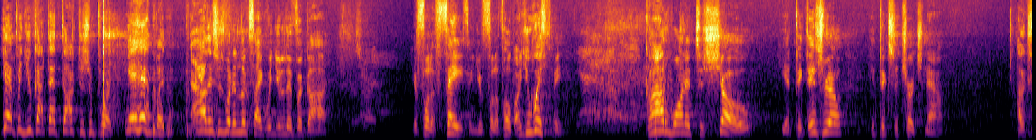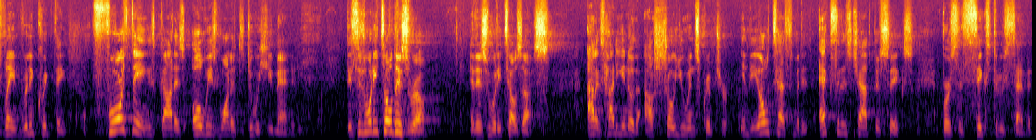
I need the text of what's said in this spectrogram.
Yeah, but you got that doctor's report. Yeah, but ah, this is what it looks like when you live with God. You're full of faith and you're full of hope. Are you with me? God wanted to show, He had picked Israel, he picks the church now. I'll explain really quick thing. Four things God has always wanted to do with humanity. This is what he told Israel, and this is what he tells us. Alex, how do you know that? I'll show you in scripture. In the Old Testament, Exodus chapter 6, verses 6 through 7.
